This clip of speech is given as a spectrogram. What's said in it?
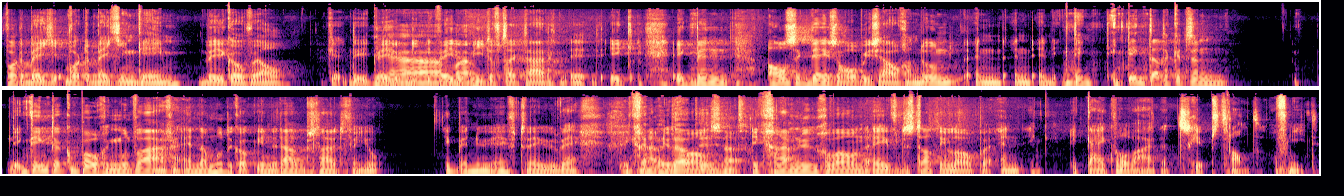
Wordt, een beetje, wordt een beetje een game, weet ik ook wel. Ik, ik weet, Ja, ook, niet, ik weet maar- ook niet of dat ik daar... eh, Ik, ik ben, als ik deze hobby zou gaan doen... En, en, en ik, denk, ik denk dat ik het een... Ik denk dat ik een poging moet wagen. En dan moet ik ook inderdaad besluiten van... joh, ik ben nu even twee uur weg. Ik ga, Ja, nu, dat gewoon, ik ga nu gewoon even de stad inlopen... en ik, ik kijk wel waar het schip strandt of niet.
